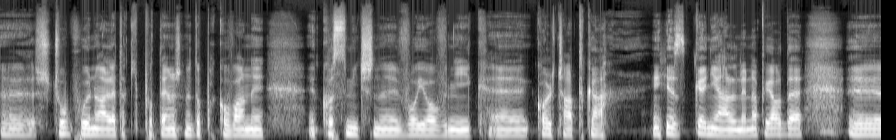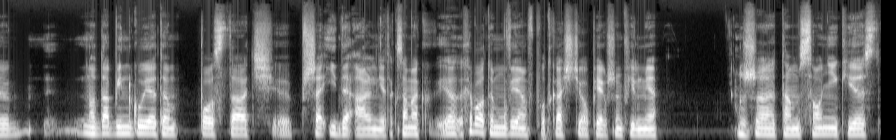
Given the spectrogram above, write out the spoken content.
e, szczupły, no ale taki potężny, dopakowany, e, kosmiczny wojownik, e, kolczatka jest genialny. Naprawdę y, no, dubbinguje tę postać y, przeidealnie. Tak samo jak ja chyba o tym mówiłem w podcaście o pierwszym filmie, że tam Sonic jest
